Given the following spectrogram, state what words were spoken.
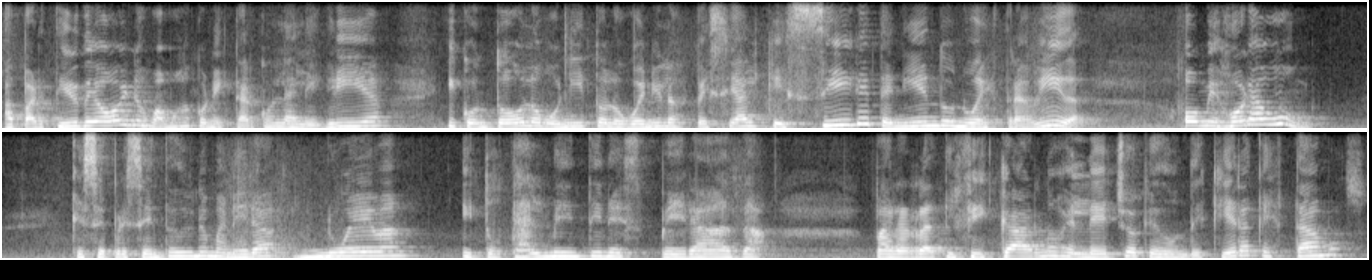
A partir de hoy nos vamos a conectar con la alegría y con todo lo bonito, lo bueno y lo especial que sigue teniendo nuestra vida. O mejor aún, que se presenta de una manera nueva y totalmente inesperada, para ratificarnos el hecho de que donde quiera que estamos,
